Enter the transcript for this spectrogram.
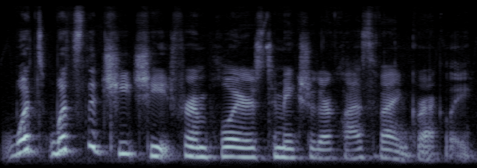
what's what's the cheat sheet for employers to make sure they're classifying correctly?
